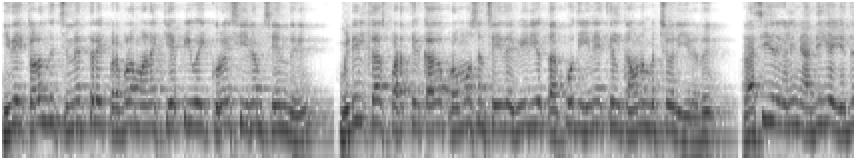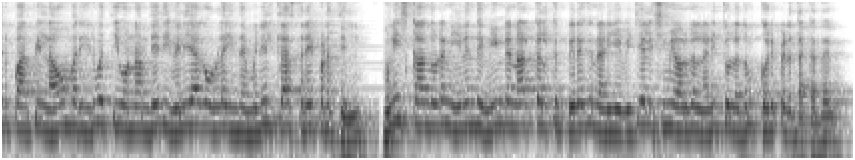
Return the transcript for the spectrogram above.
இதைத் தொடர்ந்து சின்னத்திரை பிரபலமான கேபிஒய் குறைசியிடம் சேர்ந்து மிடில் கிளாஸ் படத்திற்காக ப்ரொமோஷன் செய்த வீடியோ தற்போது இணையத்தில் கவனம் பெற்று வருகிறது. ரசிகர்களின் அதிக எதிர்பார்ப்பில் நவம்பர் இருபத்தி ஒன்னாம் தேதி வெளியாக உள்ள இந்த மிடில் கிளாஸ் திரைப்படத்தில் முனிஷ்காந்துடன் இணைந்து நீண்ட நாட்களுக்கு பிறகு நடிகை விஜயலட்சுமி அவர்கள் நடித்துள்ளதும் குறிப்பிடத்தக்கது.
